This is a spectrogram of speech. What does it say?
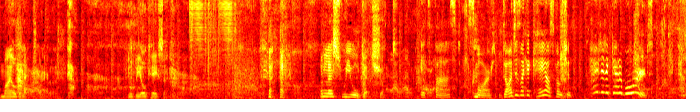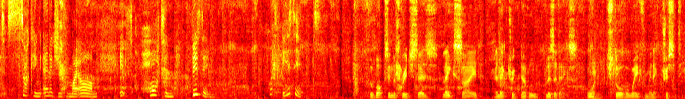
mild electron burn. Uh, you'll be okay, Sam. Unless we all get shot. It's fast, smart, dodges like a chaos function. How did it get aboard? I felt it sucking energy from my arm. It's hot and fizzing. What is it? The box in the fridge says Lakeside Electric Devil Blizzard Eggs. Warning, store away from electricity.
